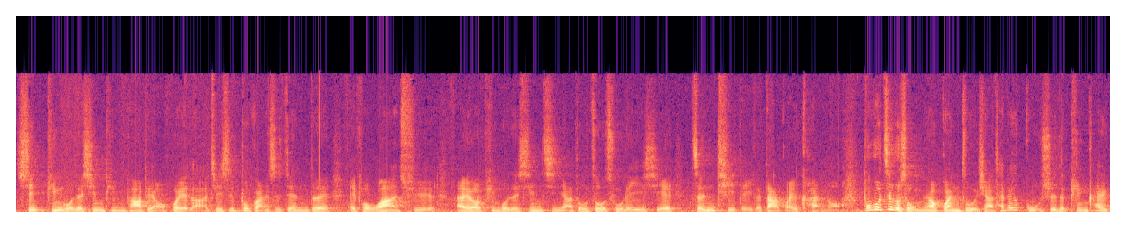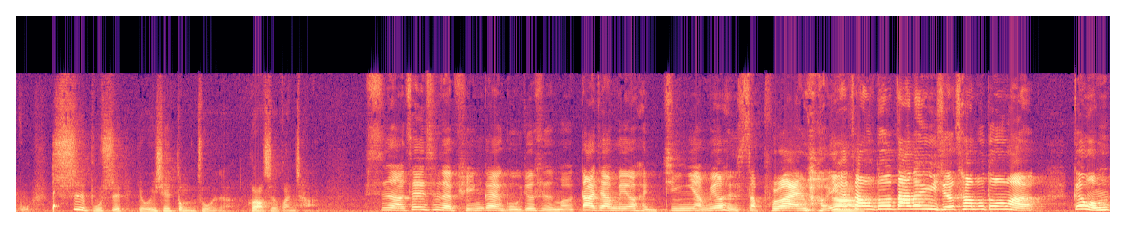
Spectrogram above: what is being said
新苹果的新品发表会啦，其实不管是针对 Apple Watch，还有苹果的新机啊，都做出了一些整体的一个大拐砍哦。不过这个时候我们要关注一下台北股市的平盖股是不是有一些动作呢？何老师的观察是啊，这一次的瓶盖股就是什么，大家没有很惊讶，没有很 surprise 嘛，因为差不多大家都预期都差不多嘛，跟我们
